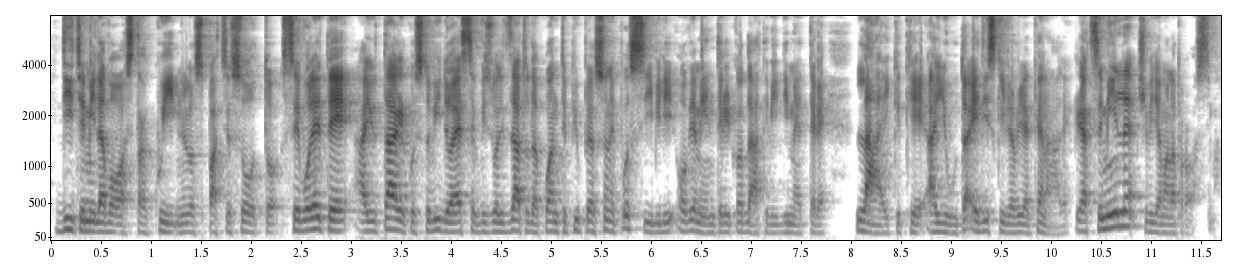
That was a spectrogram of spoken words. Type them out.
ditemi la vostra qui nello spazio sotto. Se volete aiutare questo video a essere visualizzato da quante più persone possibili, ovviamente ricordatevi di mettere like che aiuta e di iscrivervi al canale. Grazie mille, ci vediamo alla prossima.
